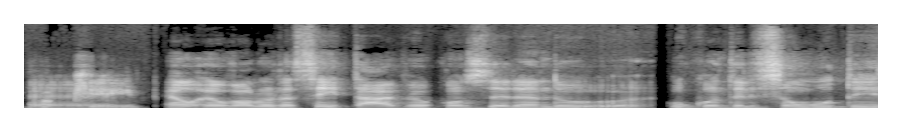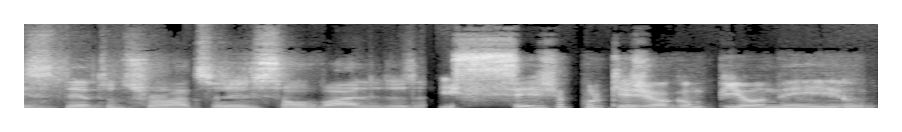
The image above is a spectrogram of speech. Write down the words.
é, okay. é, é, um valor aceitável considerando o quanto eles são úteis dentro dos formatos onde eles são válidos. Né? E seja porque jogam pioneiro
